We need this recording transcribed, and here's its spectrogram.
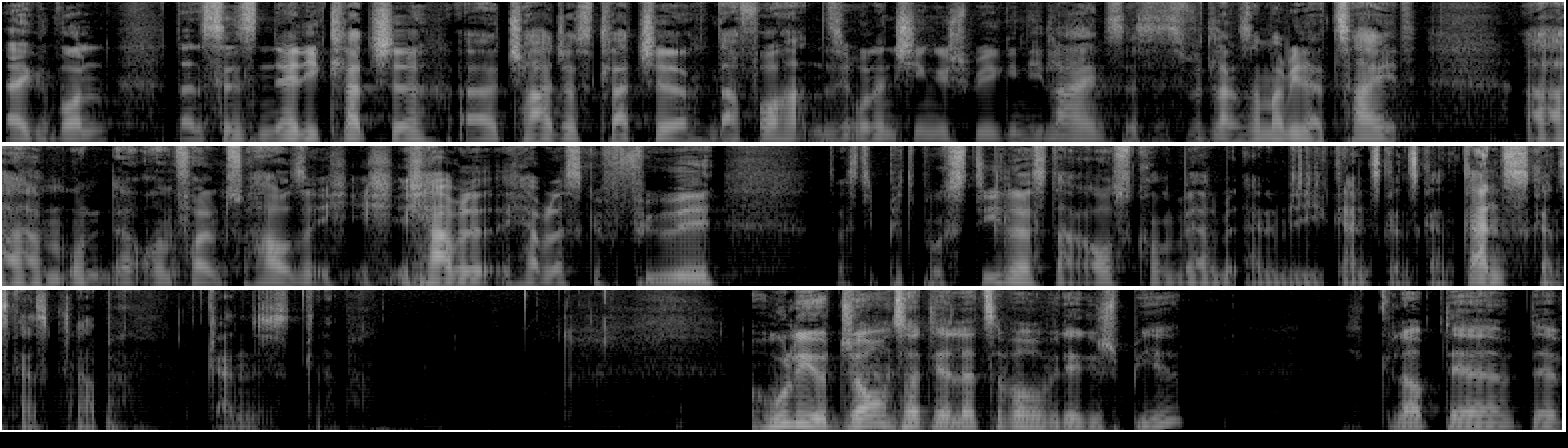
äh, gewonnen. Dann Cincinnati Klatsche, äh, Chargers Klatsche. Davor hatten sie unentschieden gespielt gegen die Lions. Es, es wird langsam mal wieder Zeit. Ähm, und, äh, und vor allem zu Hause, ich, ich, ich, habe, ich habe das Gefühl, dass die Pittsburgh Steelers da rauskommen werden mit einem Sieg ganz, ganz, ganz, ganz, ganz, ganz knapp. Ganz knapp. Julio Jones hat ja letzte Woche wieder gespielt. Ich glaube, der, der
